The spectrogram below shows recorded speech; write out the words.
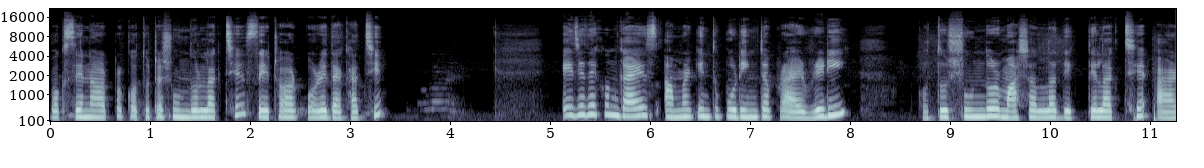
বক্সে নেওয়ার পর কতটা সুন্দর লাগছে সেট হওয়ার পরে দেখাচ্ছি। এই যে দেখুন গাইস আমার কিন্তু পুডিংটা প্রায় রেডি কত সুন্দর মাসাল্লা দেখতে লাগছে। আর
